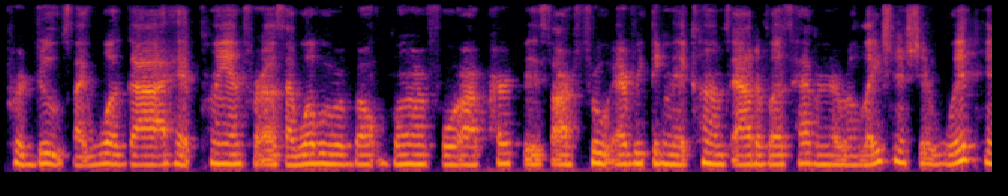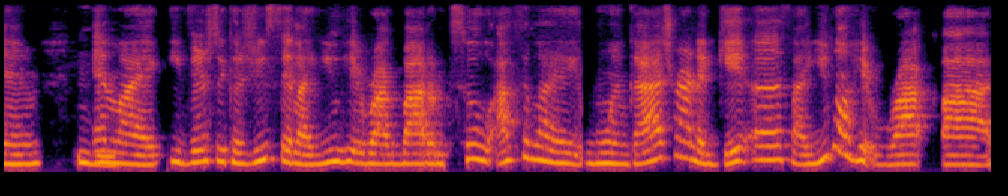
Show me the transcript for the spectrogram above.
produce, like what God had planned for us, like what we were born for, our purpose, our fruit, everything that comes out of us having a relationship with Him. Mhm. And like eventually, because you said like you hit rock bottom too, I feel like when God trying to get us, like you gonna hit rock bottom.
